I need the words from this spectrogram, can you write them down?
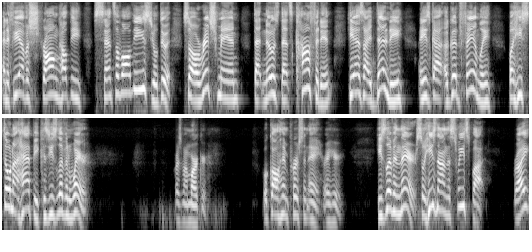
And if you have a strong, healthy sense of all these, you'll do it. So, a rich man that knows that's confident, he has identity, and he's got a good family, but he's still not happy because he's living where? Where's my marker? We'll call him person A right here. He's living there. So he's not in the sweet spot, right?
